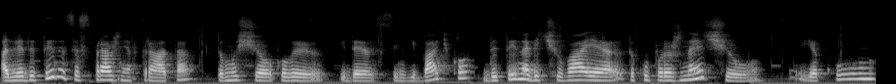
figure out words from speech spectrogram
А для дитини це справжня втрата, тому що коли йде з сім'ї батько, дитина відчуває таку порожнечу, яку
